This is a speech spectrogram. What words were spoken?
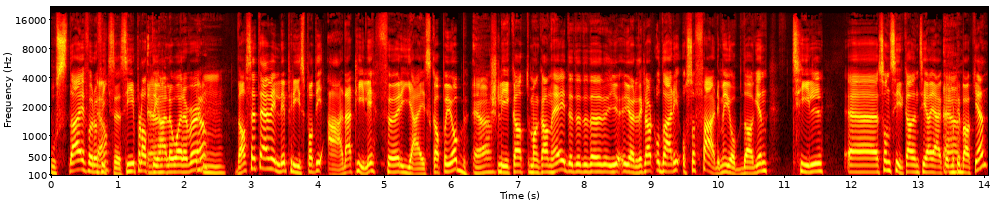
hos deg for å Ja. fikse si plattinga Ja. eller whatever, Ja. da setter jeg veldig pris på at de er der tidlig, før jeg skal på jobb. Ja. Slik at man kan hei, det, det, det, det, gjøre det klart. Og da er de også ferdig med jobbdagen til sånn cirka den tida jeg kommer tilbake igjen.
